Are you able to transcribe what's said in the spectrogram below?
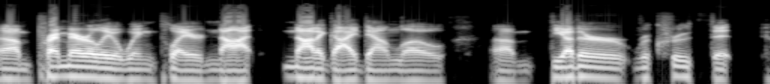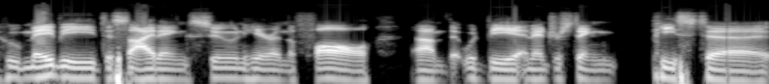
um, primarily a wing player, not not a guy down low. Um, the other recruit that who may be deciding soon here in the fall um, that would be an interesting piece to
